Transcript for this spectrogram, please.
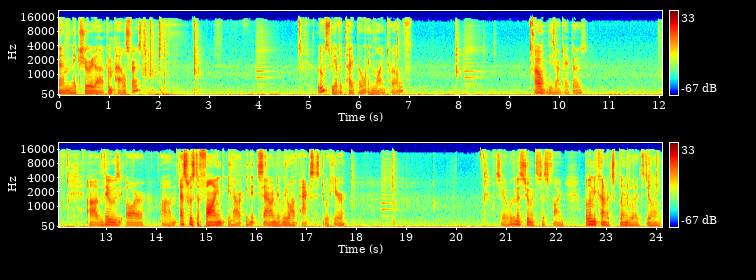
Gonna make sure it uh, compiles first. Oops, we have a typo in line 12. Oh, these aren't typos. Uh, those are, um, S was defined in our init sound and we don't have access to it here. So we're gonna assume it's just fine, but let me kind of explain what it's doing.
